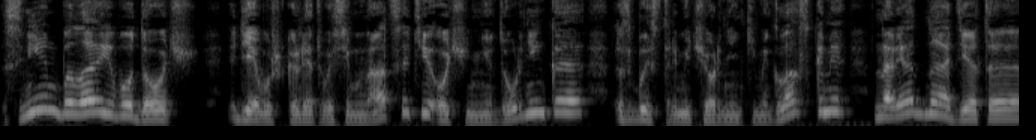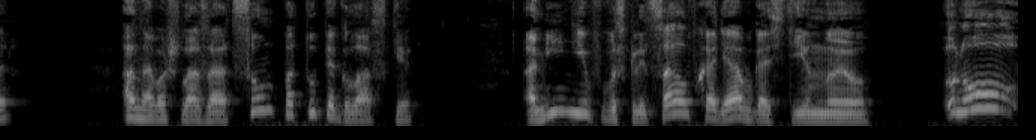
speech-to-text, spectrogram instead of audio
С ним была его дочь, девушка лет восемнадцати, очень недурненькая, с быстрыми черненькими глазками, нарядно одетая. Она вошла за отцом, потупя глазки. Аминьев восклицал, входя в гостиную. — Ну,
